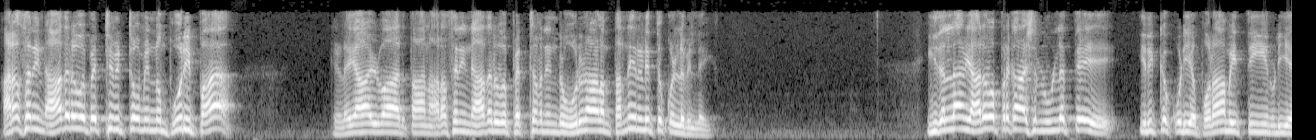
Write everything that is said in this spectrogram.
அரசனின் ஆதரவு பெற்று விட்டோம் என்னும் பூரிப்பா? இளையாழ்வார் தான் அரசனின் ஆதரவு பெற்றவன் என்று ஒரு நாளும் தன்னை நினைத்துக் கொள்ளவில்லை. இதெல்லாம் யாரவ பிரகாசன் உள்ளத்தே இருக்கக்கூடிய பொறாமை தீயினுடைய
